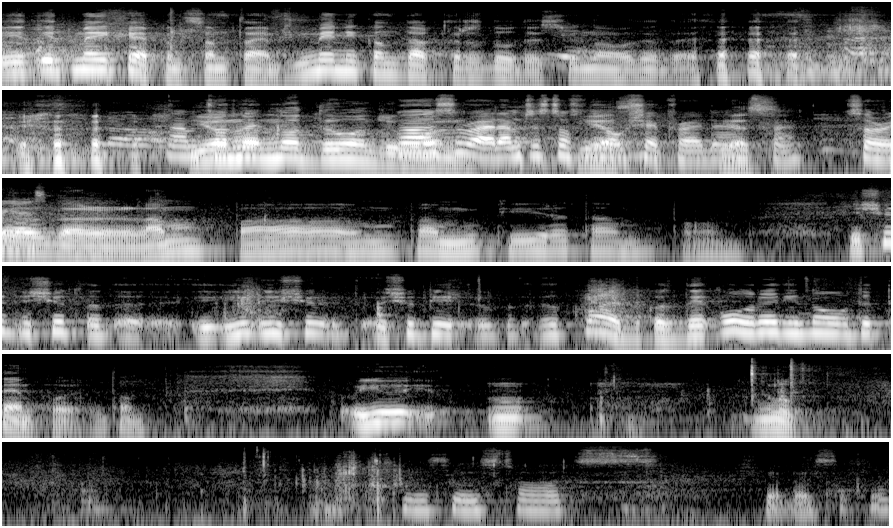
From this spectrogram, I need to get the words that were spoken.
it, it may happen sometimes. Many conductors do this, you know. that- I'm You're totally- not, not the only No, one. it's all right. I'm just off the Yes, off shape right now. Yes. Sorry, So guys. the. You should, you should, uh, uh, you, you should, you should be quiet because they already know the tempo. Don't. You, you- mm, look. The scene starts here, basically.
